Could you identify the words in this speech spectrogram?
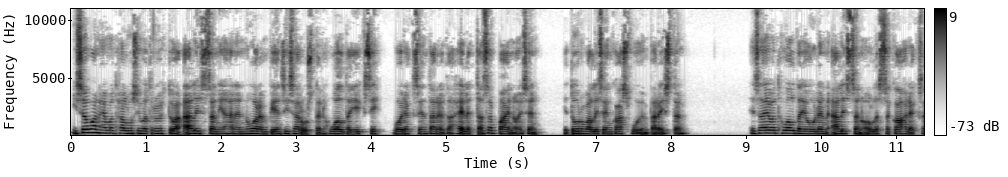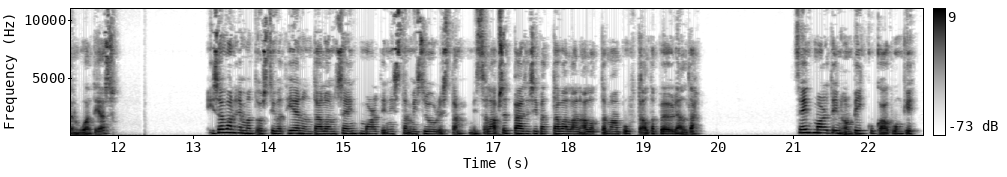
Isovanhemmat halusivat ryhtyä Alissan ja hänen nuorempien sisarusten huoltajiksi, voidakseen tarjota heille tasapainoisen ja turvallisen kasvuympäristön. He saivat huoltajuuden Alissan ollessa kahdeksanvuotias. Isovanhemmat ostivat hienon talon St. Martinista, Missourista, missä lapset pääsisivät tavallaan aloittamaan puhtaalta pöydältä. St. Martin on pikkukaupunki,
